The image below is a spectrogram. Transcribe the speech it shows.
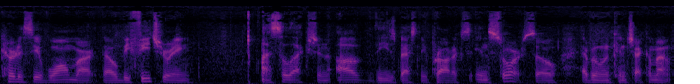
courtesy of Walmart, that will be featuring a selection of these best new products in store, so everyone can check them out.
